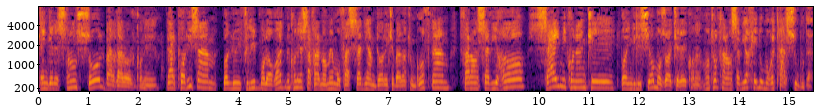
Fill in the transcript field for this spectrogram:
انگلستان صلح برقرار کنه. در پاریس هم با لوی فیلیپ ملاقات می‌کنه. سفرنامه مفصلی هم داره که براتون گفتم. فرانسوی ها سعی می‌کنن که با انگلیسی ها مذاکره کنن. منطقه فرانسوی ها خیلی اون موقع ترسو بودن.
